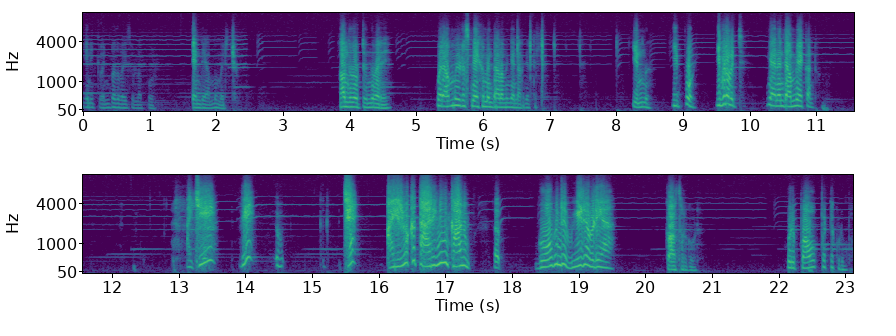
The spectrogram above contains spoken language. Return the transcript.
എനിക്ക് ഒൻപത് വയസ്സുള്ളപ്പോൾ എന്റെ അമ്മ മരിച്ചു. അന്ന് തൊട്ട് ഇന്ന് വരെ ഒരമ്മയുടെ സ്നേഹം എന്താണെന്ന് ഞാൻ അറിഞ്ഞിട്ടില്ല. ഇന്ന് ഇപ്പോൾ ഇവിടെ വെച്ച് ഞാൻ എന്റെ അമ്മയെ കണ്ടു. അയ്യേ അയൽവക്കത്ത് കാണും. ഗോവിന്റെ വീട് എവിടെയാ? കാസർഗോഡ്. ഒരു പാവപ്പെട്ട കുടുംബം.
